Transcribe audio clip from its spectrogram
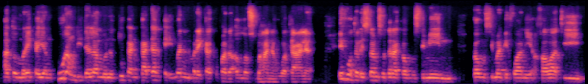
atau mereka yang kurang di dalam menentukan kadar keimanan mereka kepada Allah Subhanahu wa taala Ikhwatul Islam, saudara kaum muslimin, kaum muslimat ikhwani, akhawati,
